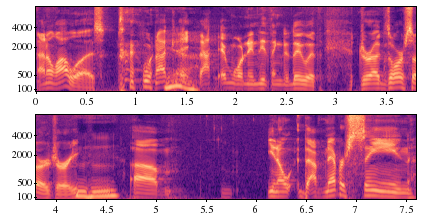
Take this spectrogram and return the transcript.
I know I was when I Yeah. came. I didn't want anything to do with drugs or surgery. hmm Um, you know, I've never seen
